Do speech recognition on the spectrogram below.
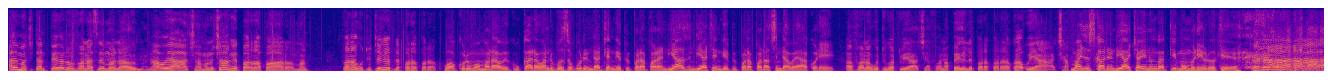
ayi madoda andibheke lo mfana asemalawi mani aw uyatsha mani utshaya ngeparapara mani fana kuthi udenge phi le parapara wakhuluma malawi kukara wandibuza ukuthi ndathengephi iparapara ndiyazi ndiyathengephi iparapara asindaba yakho leyo afana ukuthi kodwa uyatsha fana ubheke le parapara yakho a uyatsha manje sikhali ndiyatsha yini ungakima umlilo ke okay?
